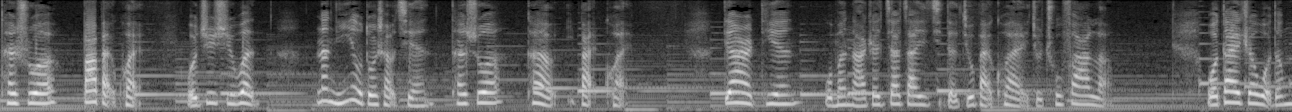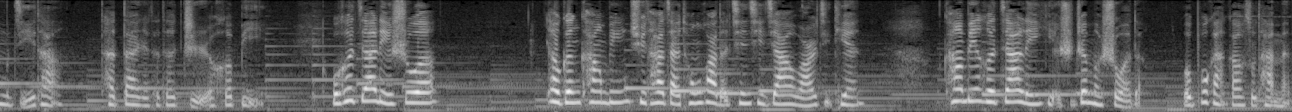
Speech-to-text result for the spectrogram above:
他说八百块。我继续问，那你有多少钱？他说他有一百块。第二天，我们拿着加在一起的九百块就出发了。我带着我的木吉他，他带着他的纸和笔。我和家里说，要跟康斌去他在通化的亲戚家玩几天。康斌和家里也是这么说的。我不敢告诉他们，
